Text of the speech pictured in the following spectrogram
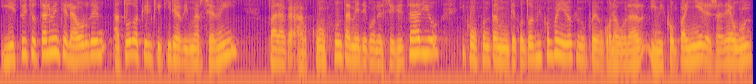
y estoy totalmente a la orden a todo aquel que quiera arrimarse a mí para conjuntamente con el secretario y conjuntamente con todos mis compañeros que me puedan colaborar y mis compañeras ya de aún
